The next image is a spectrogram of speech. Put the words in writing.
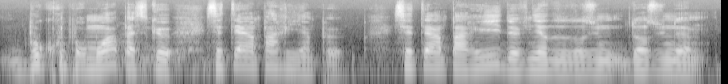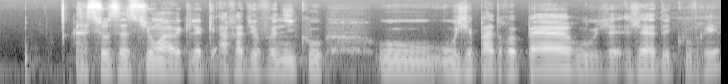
beaucoup pour moi parce que c'était un pari un peu. C'était un pari de venir dans une, dans une association avec le radiophonique où, où, où j'ai pas de repères, où j'ai à découvrir.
